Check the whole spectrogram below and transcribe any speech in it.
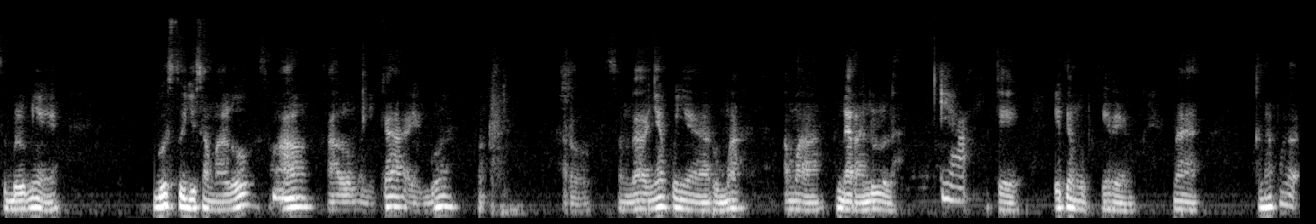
sebelumnya ya gue setuju sama lo soal kalau menikah ya gue harus seenggaknya punya rumah sama kendaraan dulu lah ya oke itu yang gue pikirin nah kenapa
